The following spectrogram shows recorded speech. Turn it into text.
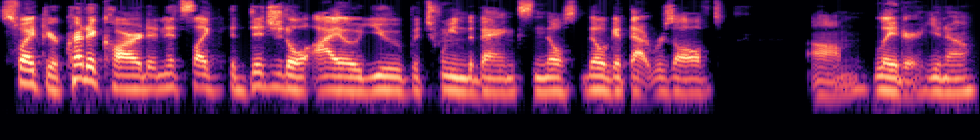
swipe your credit card, and it's like the digital IOU between the banks, and they'll they'll get that resolved um, later. You know?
